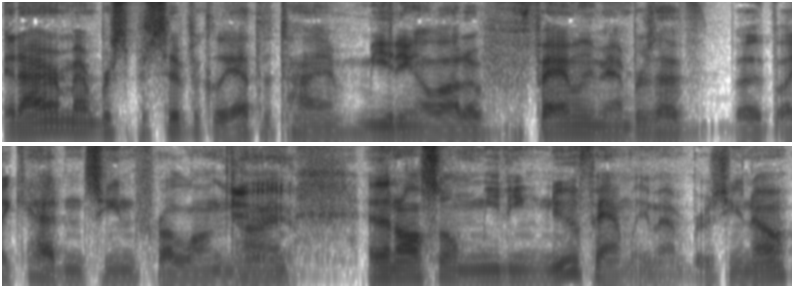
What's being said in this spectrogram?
And I remember specifically at the time meeting a lot of family members I've uh, like hadn't seen for a long time, yeah. and then also meeting new family members. You know,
